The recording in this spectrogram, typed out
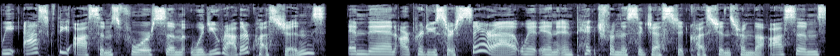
We asked the Awesomes for some Would You Rather questions. And then our producer, Sarah, went in and picked from the suggested questions from the Awesomes.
